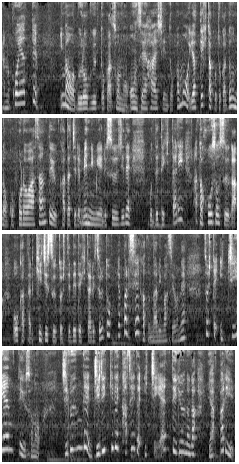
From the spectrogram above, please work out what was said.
あのこうやって今はブログとかその音声配信とかもやってきたことがどんどんこうフォロワーさんという形で目に見える数字でこう出てきたりあとは放送数が多かったり記事数として出てきたりするとやっぱり成果となりますよね。そして1円っていうその自分で自力で稼いだ1円っていうのがやっぱり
